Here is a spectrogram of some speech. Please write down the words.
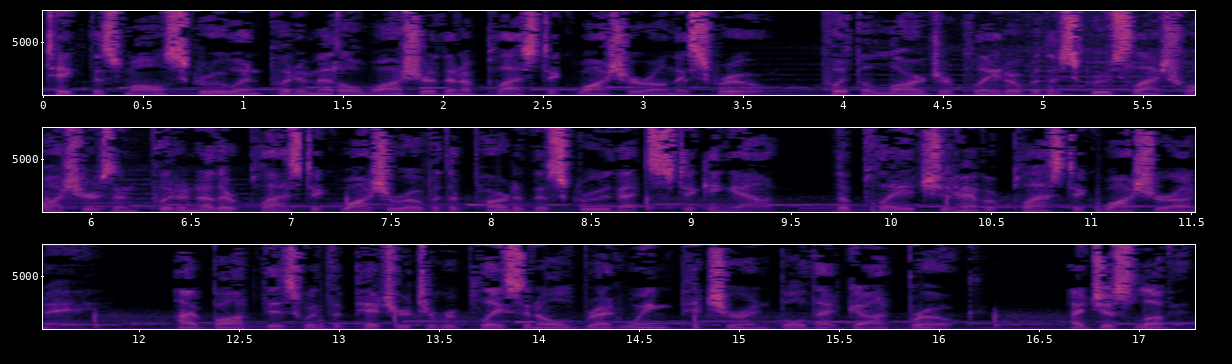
Take the small screw and put a metal washer then a plastic washer on the screw. Put the larger plate over the screw slash washers and put another plastic washer over the part of the screw that's sticking out. The plate should have a plastic washer on A. I bought this with the pitcher to replace an old Red Wing pitcher and bowl that got broke. I just love it.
